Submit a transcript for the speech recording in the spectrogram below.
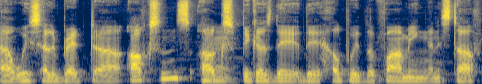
uh, we celebrate uh, oxens, ox, because they, they help with the farming and stuff.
